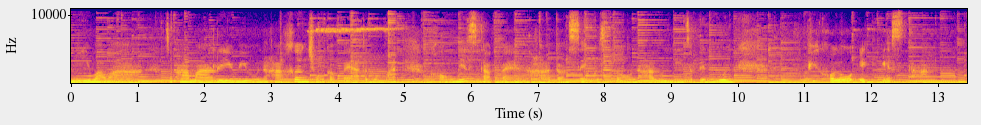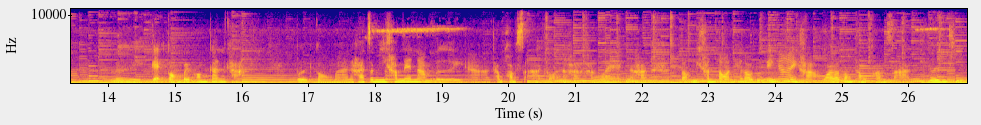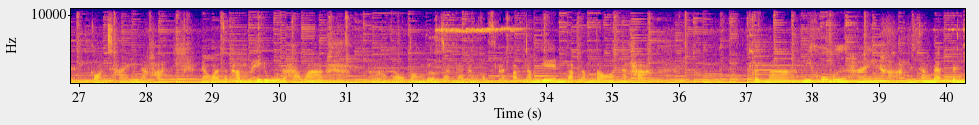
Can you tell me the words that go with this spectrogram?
วันนี้วาวาจะพามารีวิวนะคะ เครื่องชงกาแฟอัตโนมัติของ n i s กาแฟนะคะ d o n c e Gusto นะคะ รุ่นนี้จะเป็นรุ่น Piccolo XS ค่ะ เลยแกะกล่องไปพร้อมกันค่ะ เปิดกล่องมานะคะ จะมีคำแนะนำเลยทำความสะอาดก่อนนะคะ ครั้งแรกนะคะต้องมีขั้นตอนให้เราดูง่าย ๆ ค่ะ ว่าเราต้องทำความสะอาดด้วยวิธีไหนก่อนใช้นะคะ เดี๋ยวว่าจะทำให้ดูนะคะว่าอ่าเราต้องเริ่มจากการทำความสะอาดปรับน้ำเย็นปรับน้ำร้อนนะคะ เปิดมามีคู่มือให้ค่ะ มีทั้งแบบเป็น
